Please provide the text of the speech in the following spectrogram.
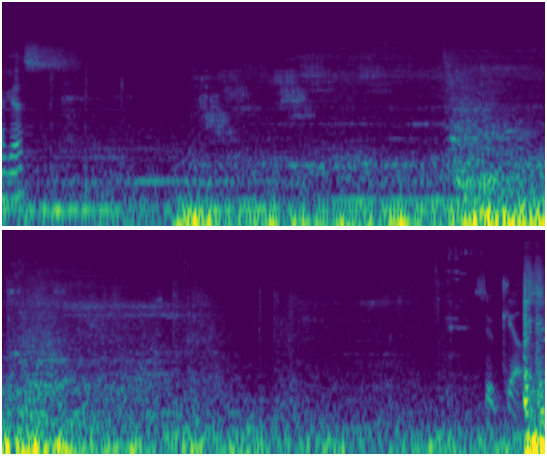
I guess. Suit kills.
